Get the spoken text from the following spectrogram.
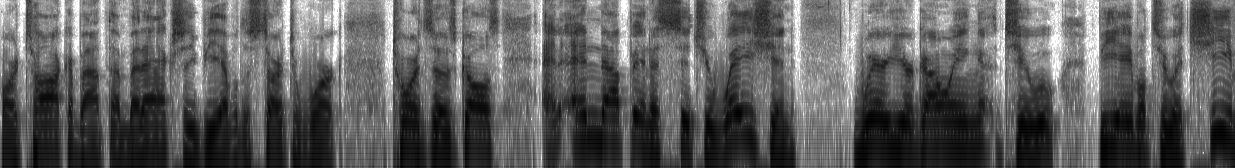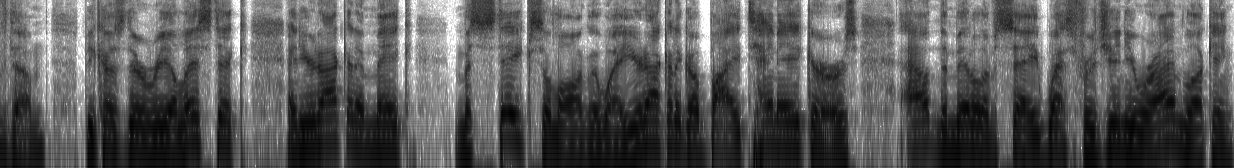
or talk about them, but actually be able to start to work towards those goals and end up in a situation where you're going to be able to achieve them because they're realistic and you're not going to make mistakes along the way. You're not going to go buy 10 acres out in the middle of, say, West Virginia, where I'm looking,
